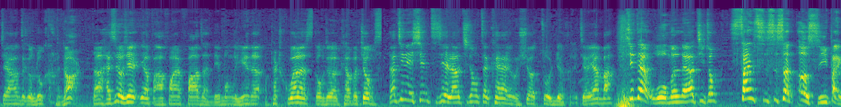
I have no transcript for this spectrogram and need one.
加上这个 Luke Kennard，当然还是有些要把它放在发展联盟里面的 Patrick Willis 跟我们这个 c a l b e r Jones。那今天先直接来到季中，再看一下有没有需要做任何的交易吧。现在我们来到季中，三十四胜二十一败，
